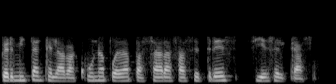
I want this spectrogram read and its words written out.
permitan que la vacuna pueda pasar a fase 3 si es el caso.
